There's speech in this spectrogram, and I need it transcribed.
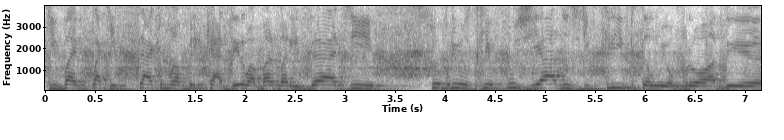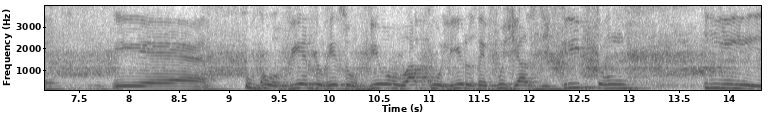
que vai impactar com uma brincadeira, uma barbaridade sobre os refugiados de Krypton, meu brother. É, o governo resolveu acolher os refugiados de Krypton. E,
